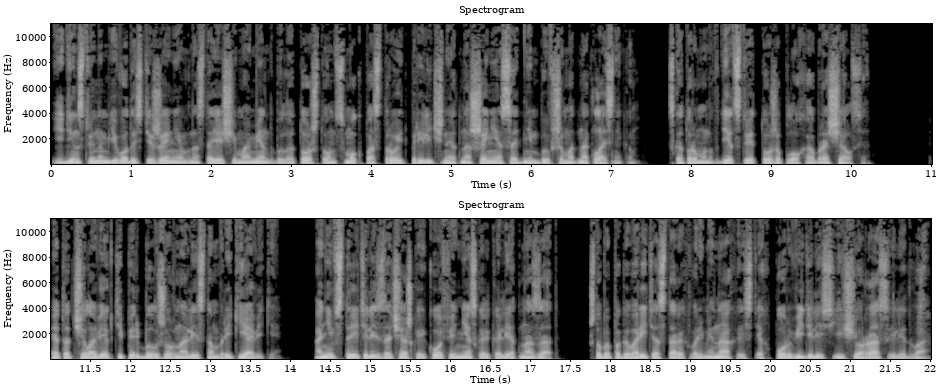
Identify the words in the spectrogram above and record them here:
Единственным его достижением в настоящий момент было то, что он смог построить приличные отношения с одним бывшим одноклассником, с которым он в детстве тоже плохо обращался. Этот человек теперь был журналистом в Рейкьявике. Они встретились за чашкой кофе несколько лет назад, чтобы поговорить о старых временах, и с тех пор виделись еще раз или два.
